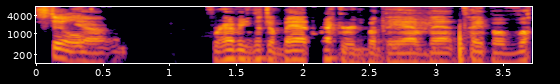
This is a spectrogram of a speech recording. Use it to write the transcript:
Still, Yeah, for having such a bad record, but they have that type of uh,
